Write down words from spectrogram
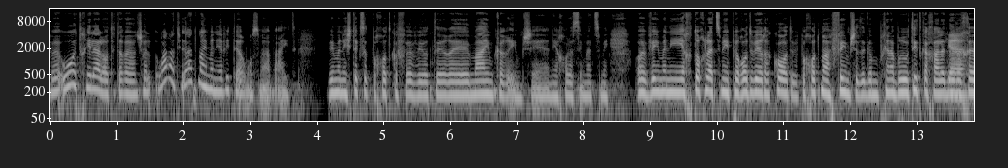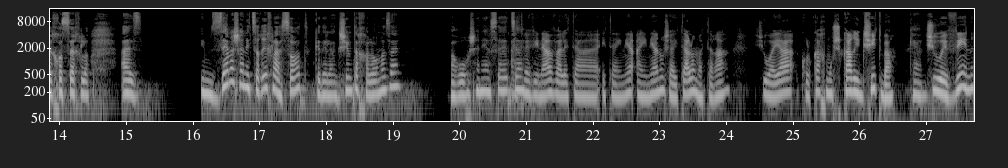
והוא התחיל להעלות את הרעיון של, וואלה, את יודעת מה אם אני אביא תרמוס מהבית? ואם אני אשתה קצת פחות קפה ויותר uh, מים קרים שאני יכול לשים לעצמי, ואם אני אחתוך לעצמי פירות וירקות ופחות מאפים, שזה גם מבחינה בריאותית ככה על הדרך כן. חוסך לו. אז אם זה מה שאני צריך לעשות כדי להגשים את החלום הזה, ברור שאני אעשה את זה. את מבינה, אבל את, ה, את העניין, העניין הוא שהייתה לו מטרה שהוא היה כל כך מושקע רגשית בה, כן. שהוא הבין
